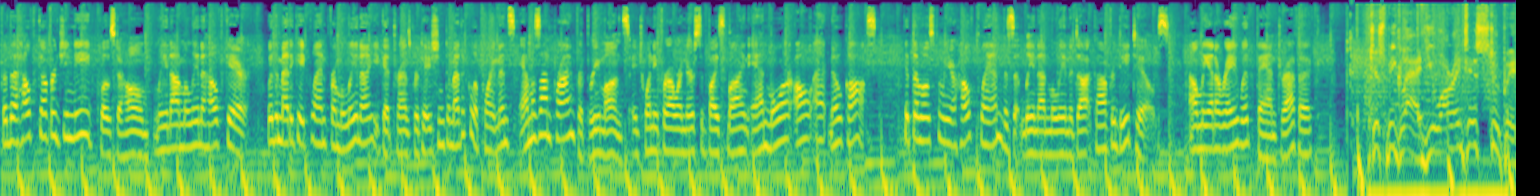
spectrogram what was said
For the health coverage you need close to home, lean on Molina Healthcare. With a Medicaid plan from Molina, you get transportation to medical appointments, Amazon Prime for three months, a 24 hour nurse advice line, and more, all at no cost. Get the most from your health plan. Visit leanonmolina.com for details. I'm Leanna Ray with Fan Traffic. Just be glad you aren't as stupid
